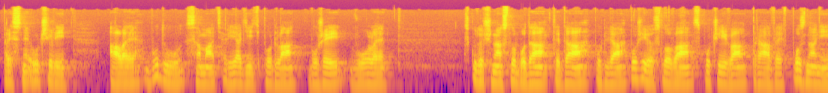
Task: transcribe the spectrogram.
presne určili, ale budú sa mať riadiť podľa Božej vôle. Skutočná sloboda, teda podľa Božieho slova, spočíva práve v poznaní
